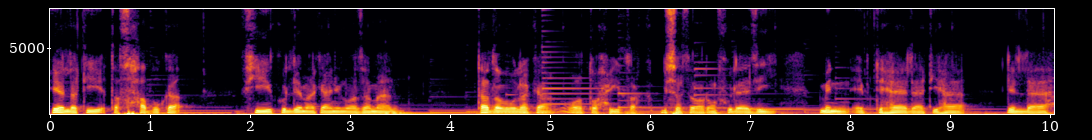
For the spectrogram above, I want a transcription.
هي التي تصحبك في كل مكان وزمان. تدعو لك وتحيطك بستار فولاذي من ابتهالاتها لله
